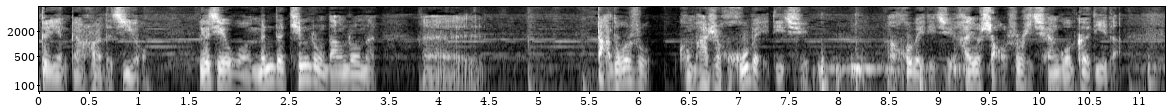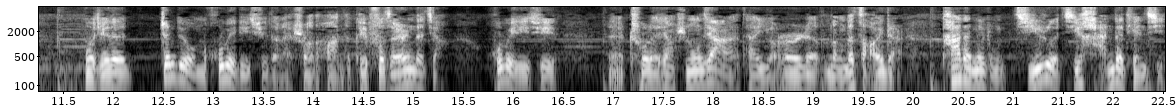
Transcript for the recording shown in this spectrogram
对应标号的机油。尤其我们的听众当中呢，呃，大多数恐怕是湖北地区，啊，湖北地区还有少数是全国各地的。我觉得，针对我们湖北地区的来说的话呢，可以负责任的讲，湖北地区，呃，除了像神农架，它有时候冷的早一点，它的那种极热极寒的天气，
